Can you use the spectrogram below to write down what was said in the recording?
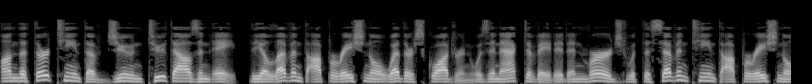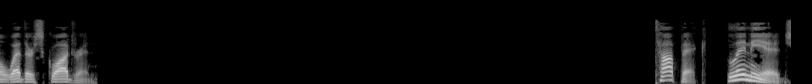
On 13 June 2008, the 11th Operational Weather Squadron was inactivated and merged with the 17th Operational Weather Squadron. Topic: Lineage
